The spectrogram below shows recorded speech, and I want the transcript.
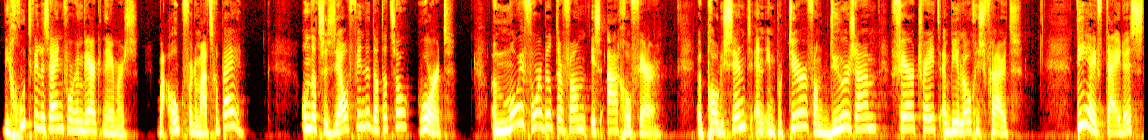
die goed willen zijn voor hun werknemers, maar ook voor de maatschappij. Omdat ze zelf vinden dat het zo hoort. Een mooi voorbeeld daarvan is Agrofair. Een producent en importeur van duurzaam, fairtrade en biologisch fruit. Die heeft tijdens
